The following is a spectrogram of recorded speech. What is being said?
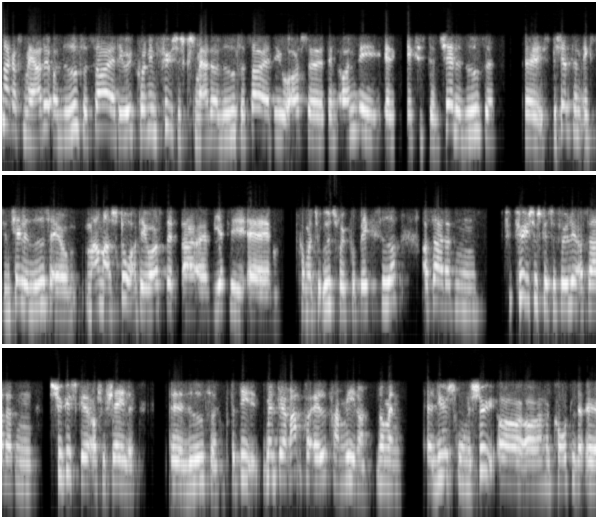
snakker smerte og lidelse, så er det jo ikke kun en fysisk smerte og lidelse, så er det jo også øh, den åndelige øh, eksistentielle lidelse. Øh, specielt den eksistentielle lidelse er jo meget, meget stor. Det er jo også den, der øh, virkelig øh, kommer til udtryk på begge sider. Og så er der den fysiske selvfølgelig, og så er der den psykiske og sociale øh, lidelse. Fordi man bliver ramt på alle parametre, når man er livstruende syg og, og har kort øh,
